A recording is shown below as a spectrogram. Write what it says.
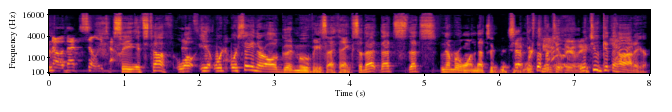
No, that's silly town. See, it's tough. Well, yeah, we're, we're saying they're all good movies. I think so. That that's that's number one. That's a good Except thing. for two, clearly. Two, get the hell out of here.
